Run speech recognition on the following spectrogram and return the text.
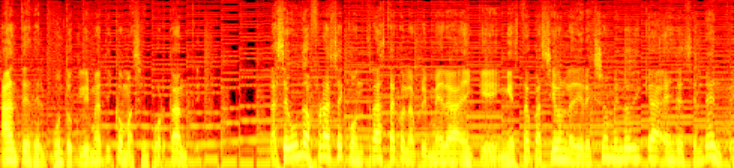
antes del punto climático más importante, la segunda frase contrasta con la primera en que en esta ocasión la dirección melódica es descendente.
